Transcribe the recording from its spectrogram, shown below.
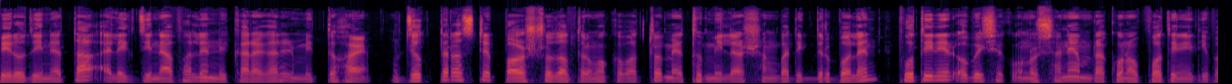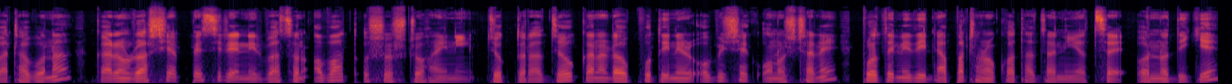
বিরোধী নেতা অ্যালেক্সি নাভালেনি কারাগারের মৃত্যু হয়। যুক্তরাষ্ট্রের পররাষ্ট্র দপ্তর মুখপাত্র ম্যাথু মিলার সাংবাদিকদের বলেন, পুতিনের অভিষেক অনুষ্ঠানে আমরা কোনো প্রতিনিধি পাঠাবো না, কারণ রাশিয়ার প্রেসিডেন্ট নির্বাচন অবাধ ও সুষ্ঠু হয়নি। যুক্তরাজ্য কানাডা ও পুতিনের অভিষেক অনুষ্ঠানে প্রতিনিধি না পাঠানোর কথা জানিয়েছে। অন্যদিকে,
